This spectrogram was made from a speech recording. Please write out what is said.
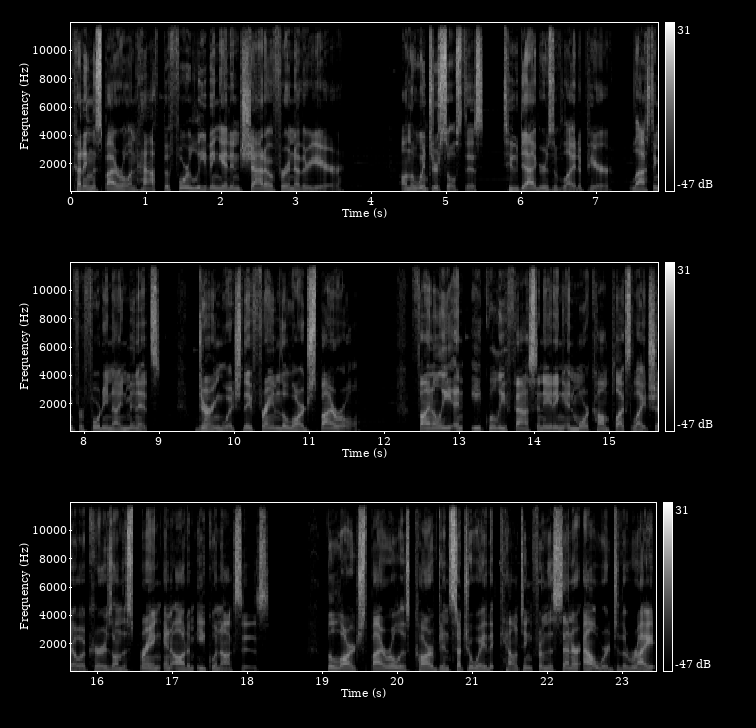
cutting the spiral in half before leaving it in shadow for another year. On the winter solstice, two daggers of light appear, lasting for 49 minutes, during which they frame the large spiral. Finally, an equally fascinating and more complex light show occurs on the spring and autumn equinoxes. The large spiral is carved in such a way that counting from the center outward to the right,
